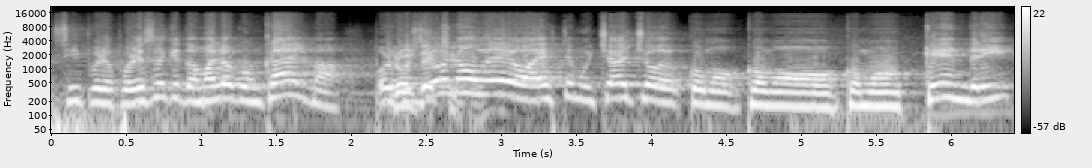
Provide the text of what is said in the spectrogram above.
sí, pero por eso hay que tomarlo con calma. Porque yo no veo a este muchacho como, como, como Kendry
